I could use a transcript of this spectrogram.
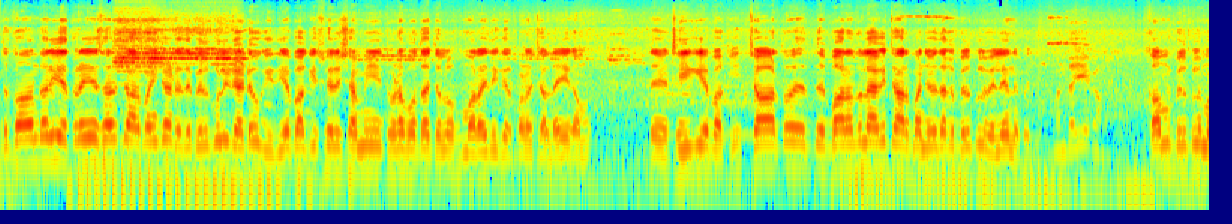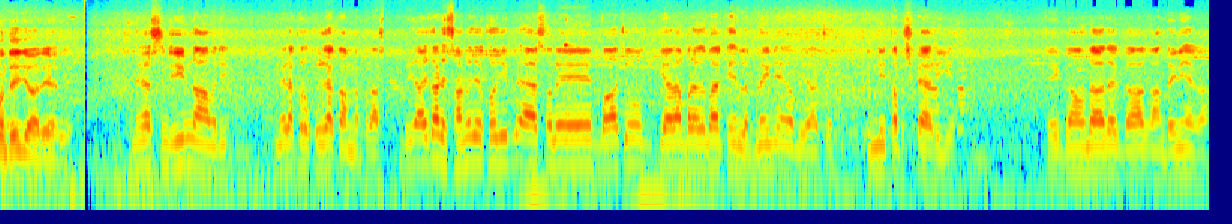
ਦੁਕਾਨਦਾਰੀ ਇਸ ਤਰ੍ਹਾਂ ਹੀ ਹੈ ਸਰ 4-5 ਘੰਟੇ ਤੇ ਬਿਲਕੁਲ ਹੀ ਡੈਡ ਹੋ ਗਈ ਦੀ ਹੈ। ਬਾਕੀ ਸਵੇਰੇ ਸ਼ਾਮੀ ਥੋੜਾ ਬਹੁਤਾ ਚਲੋ ਮਹਾਰਾਜ ਦੀ ਕਿਰਪਾ ਨਾਲ ਚੱਲਦਾ ਹੀ ਇਹ ਕੰਮ। ਤੇ ਠੀਕ ਹੀ ਹੈ ਬਾਕੀ। 4 ਤੋਂ ਤੇ 12 ਤੋਂ ਲੈ ਕੇ 4-5 ਵਜੇ ਤੱਕ ਬਿਲਕੁਲ ਵਿਹਲੇ ਹੁੰਦੇ ਭਾਜੀ ਮੰਦਾ ਹੀ ਹੈ ਕੰਮ। ਕੰਮ ਬਿਲਕੁਲ ਮੰਦੇ ਹੀ ਜਾ ਰਹੇ ਹਲੇ ਮੇਰਾ ਸੰਜੀਵ ਨਾਮ ਹੈ ਜੀ। ਮੇਰਾ ਕਰੋਕਰੀ ਦਾ ਕੰਮ ਹੈ ਪਲਾਸ ਵੀ ਅੱਜ ਤੁਹਾਡੇ ਸਾਹਮਣੇ ਦੇਖੋ ਜੀ ਇਸ ਵੇਲੇ ਬਾਅਦ ਚੋਂ 11 ਵਜੇ ਤੋਂ ਬਾਅਦ ਕਿਸੇ ਲੱਭਣਾ ਹੀ ਨਹੀਂ ਹੈਗਾ ਬਾਜ਼ਾਰ 'ਚ। ਇੰਨੀ ਤਪਸ਼ ਪੈ ਰਹੀ ਹੈ। ਤੇ ਗਾਉਂ ਦਾ ਤੇ ਗਾਹਕ ਆਉਂਦਾ ਹੀ ਨਹੀਂ ਹੈਗਾ।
